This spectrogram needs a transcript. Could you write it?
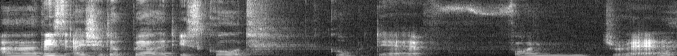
Uh, this eyeshadow palette is called Coup de Foudre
